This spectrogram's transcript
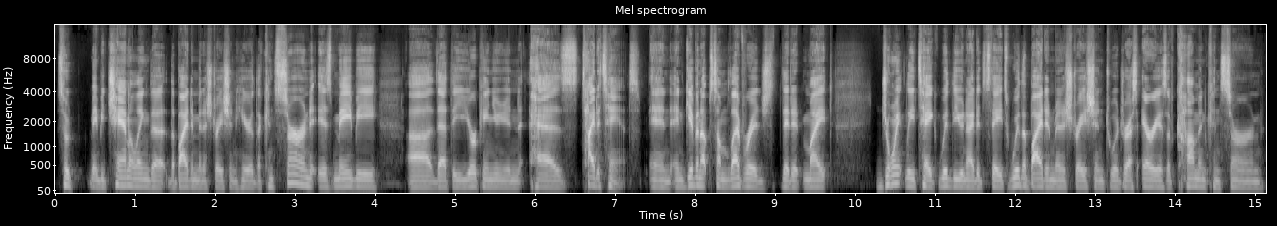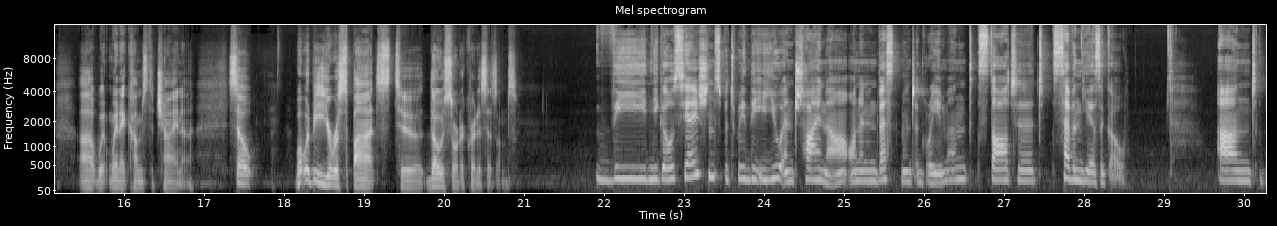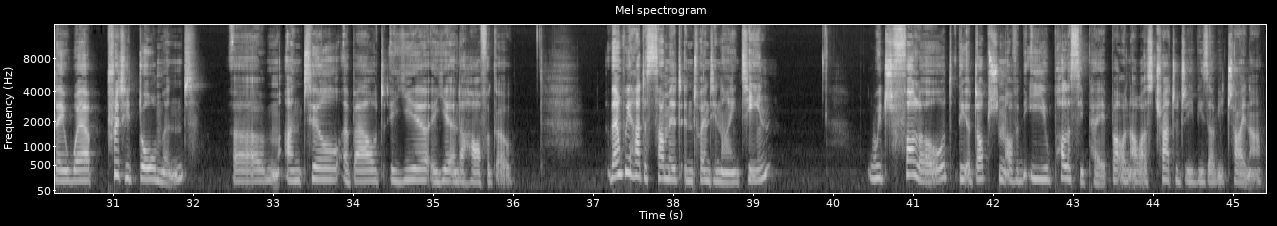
So maybe channeling the the Biden administration here, the concern is maybe uh, that the European Union has tied its hands and and given up some leverage that it might jointly take with the United States, with the Biden administration, to address areas of common concern uh, when, when it comes to China. So, what would be your response to those sort of criticisms? The negotiations between the EU and China on an investment agreement started seven years ago. And they were pretty dormant um, until about a year, a year and a half ago. Then we had a summit in 2019, which followed the adoption of an EU policy paper on our strategy vis a vis China.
